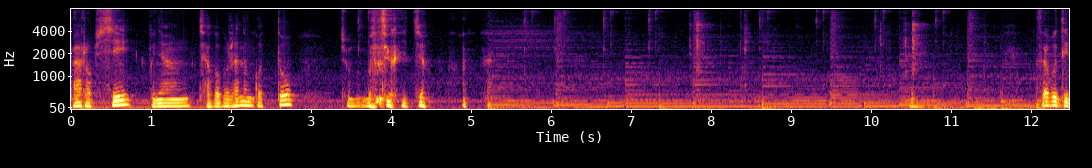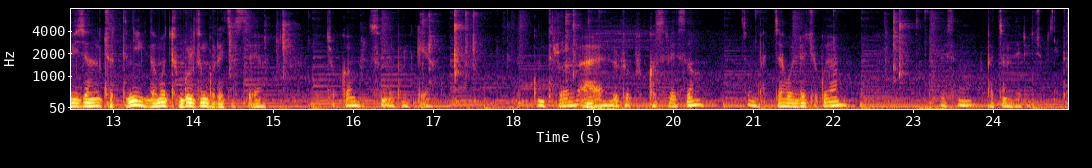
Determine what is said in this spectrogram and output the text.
말 없이 그냥 작업을 하는 것도 좀 문제가 있죠. subdivision을 줬더니 너무 둥글둥글해졌어요. 조금 손을 볼게요. 컨트롤 R로 loop cut을 해서 좀 바짝 올려주고요. 그래서 바짝 내려줍니다.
